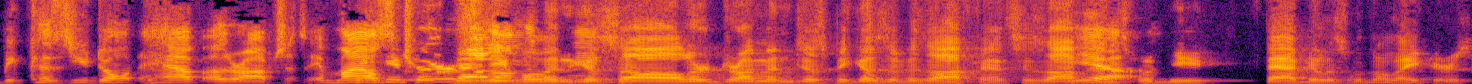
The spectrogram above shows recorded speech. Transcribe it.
because you don't have other options. If Miles Turner valuable in Gasol or Drummond just because of his offense, his offense yeah. would be fabulous with the Lakers.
